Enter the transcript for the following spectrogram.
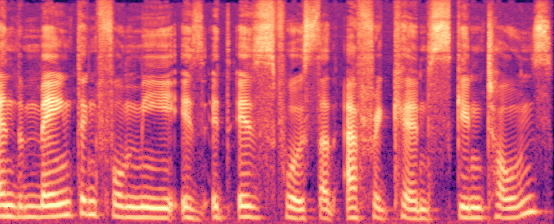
And the main thing for me is it is for South African skin tones.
